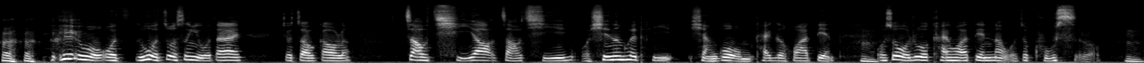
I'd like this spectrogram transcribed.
因为我我如果做生意，我大概就糟糕了。早期哦，早期我先生会提想过我们开个花店，嗯我说我如果开花店，那我就苦死了。嗯，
